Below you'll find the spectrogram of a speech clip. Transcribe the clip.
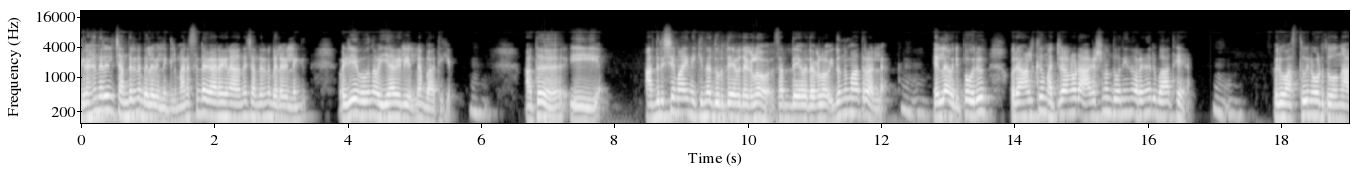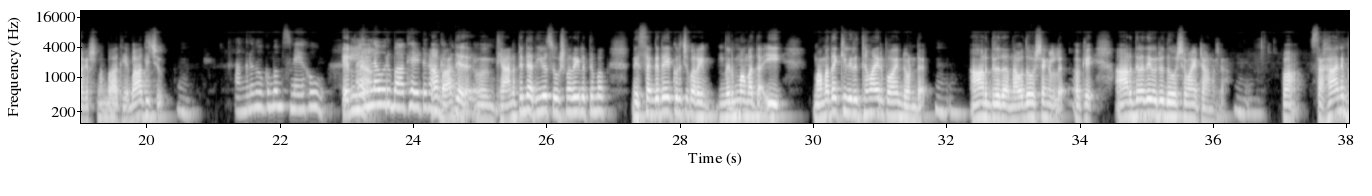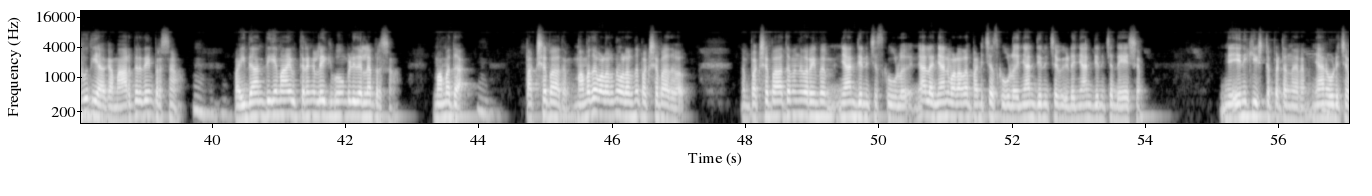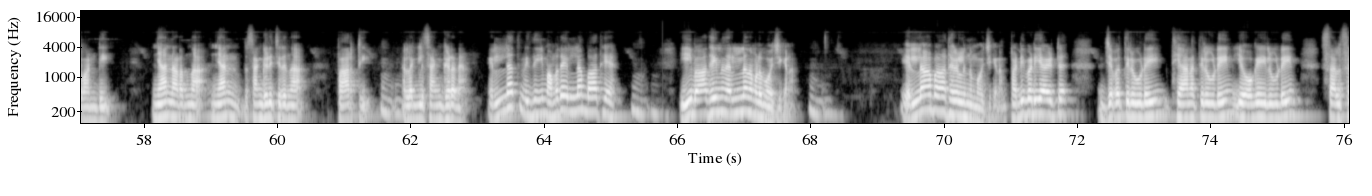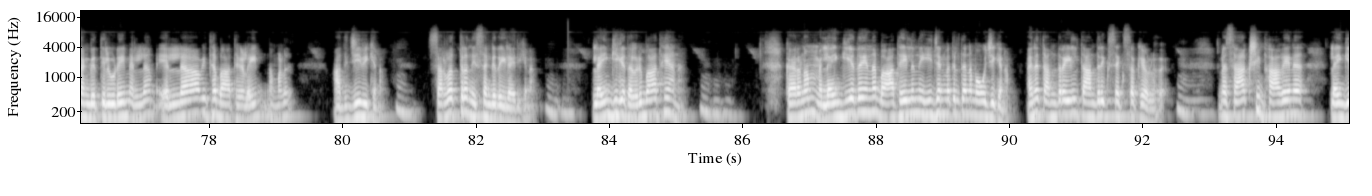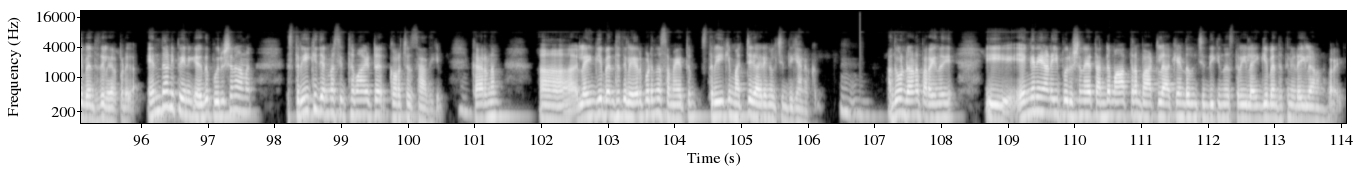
ഗ്രഹനിലയിൽ ചന്ദ്രന് ബലമില്ലെങ്കിൽ മനസ്സിന്റെ കാരകനാകുന്ന ചന്ദ്രന് ബലമില്ലെങ്കിൽ വഴിയെ പോകുന്ന വയ്യാവലിയെല്ലാം ബാധിക്കും. അത് ഈ അദൃശ്യമായി നിൽക്കുന്ന ദുർദേവതകളോ സദ്ദേവതകളോ ഇതൊന്നും മാത്രമല്ല. എല്ലാവരും ഇപ്പോൾ ഒരു ഒരാൾക്ക് മറ്റൊരാളിനോട് ആകർഷണം തോന്നി എന്ന് പറയുന്ന ഒരു ബാധയാണ്. ഒരു വസ്തുവിനോട് തോന്നുന്ന ആകർഷണം ബാധയെ ബാധിച്ചു. അങ്ങനെ നോക്കുമ്പോൾ സ്നേഹവും എല്ലാം. ഒരു ബാധയായിട്ട് ആ ബാധ ധ്യാനത്തിന്റെ അതീവ സൂക്ഷ്മതയിലെത്തുമ്പം നിസ്സംഗതയെക്കുറിച്ച് പറയും നിർമ്മമത. ഈ മമതയ്ക്ക് വിരുദ്ധമായൊരു പോയിന്റ് ഉണ്ട്. ആർദ്രത നവദോഷങ്ങളിൽ ഓക്കെ ആർദ്രത ഒരു ദോഷമായിട്ടാണല്ലോ. അപ്പോൾ സഹാനുഭൂതിയാകാം ആർദ്രതയും പ്രശ്നമാണ്. വൈദാന്തികമായ ഉത്തരങ്ങളിലേക്ക് പോകുമ്പോൾ ഇതെല്ലാം പ്രശ്നമാണ്. മമത പക്ഷപാതം. മമത വളർന്ന് വളർന്ന് പക്ഷപാതമാകും പക്ഷപാതം എന്ന് പറയുമ്പം ഞാൻ ജനിച്ച സ്കൂൾ അല്ല ഞാൻ വളർ പഠിച്ച സ്കൂൾ ഞാൻ ജനിച്ച വീട് ഞാൻ ജനിച്ച ദേശം എനിക്ക് ഇഷ്ടപ്പെട്ട നിറം ഞാൻ ഓടിച്ച വണ്ടി ഞാൻ നടന്ന ഞാൻ സംഘടിച്ചിരുന്ന പാർട്ടി. അല്ലെങ്കിൽ സംഘടന എല്ലാത്തിനും ഇത് ഈ മമതയെല്ലാം ബാധയാ ബാധയാണ്. ഈ ബാധയിൽ നിന്നെല്ലാം നമ്മൾ മോചിക്കണം. എല്ലാ ബാധകളിൽ നിന്നും മോചിക്കണം പടിപടിയായിട്ട് ജപത്തിലൂടെയും ധ്യാനത്തിലൂടെയും യോഗയിലൂടെയും സത്സംഗത്തിലൂടെയും എല്ലാം എല്ലാവിധ ബാധകളെയും നമ്മൾ അതിജീവിക്കണം സർവത്ര നിസ്സംഗതയിലായിരിക്കണം. ലൈംഗികത ഒരു ബാധയാണ്. കാരണം ലൈംഗികത എന്ന ബാധയിൽ നിന്ന് ഈ ജന്മത്തിൽ തന്നെ മോചിക്കണം. അതിന് തന്ത്രയിൽ താന്ത്രിക് സെക്സ് ഒക്കെ ഉള്ളത്. പിന്നെ സാക്ഷി ഭാവേന ലൈംഗിക ബന്ധത്തിൽ ഏർപ്പെടുക. എന്താണ് ഇപ്പോൾ എനിക്ക് ഇത് പുരുഷനാണ് സ്ത്രീക്ക് ജന്മസിദ്ധമായിട്ട് കുറച്ചത് സാധിക്കും. കാരണം ലൈംഗിക ബന്ധത്തിൽ ഏർപ്പെടുന്ന സമയത്തും സ്ത്രീക്ക് മറ്റ് കാര്യങ്ങൾ ചിന്തിക്കാനൊക്കെ. അതുകൊണ്ടാണ് പറയുന്നത് ഈ എങ്ങനെയാണ് ഈ പുരുഷനെ തന്റെ മാത്രം പാട്ടിലാക്കേണ്ടതെന്ന് ചിന്തിക്കുന്നത് സ്ത്രീ ലൈംഗിക ബന്ധത്തിനിടയിലാണെന്ന് പറയും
